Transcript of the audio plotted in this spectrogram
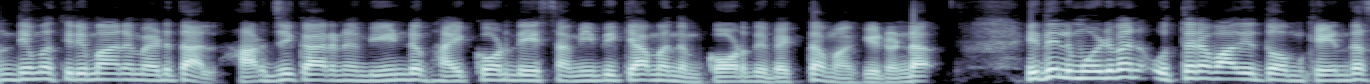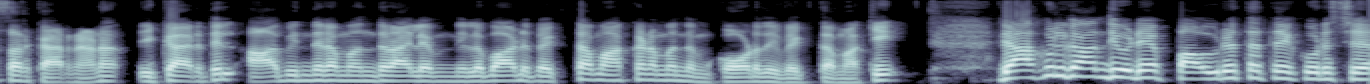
അന്തിമ തീരുമാനം എടുത്താൽ ഹർജിക്കാരന് വീണ്ടും ഹൈക്കോടതിയെ സമീപിക്കാമെന്നും കോടതി വ്യക്തമാക്കിയിട്ടുണ്ട്. ഇതിൽ മുഴുവൻ ഉത്തരവാദിത്വവും കേന്ദ്ര സർക്കാരിനാണ്. ഇക്കാര്യത്തിൽ ആഭ്യന്തര മന്ത്രാലയം നിലപാട് വ്യക്തമാക്കണമെന്നും കോടതി വ്യക്തമാക്കി. രാഹുൽ ഗാന്ധിയുടെ പൗരത്വത്തെക്കുറിച്ച്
